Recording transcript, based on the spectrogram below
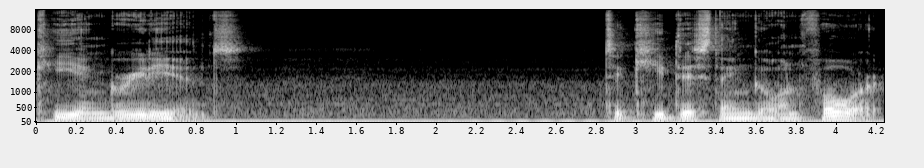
key ingredients to keep this thing going forward.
